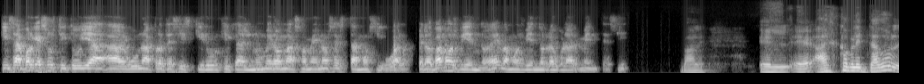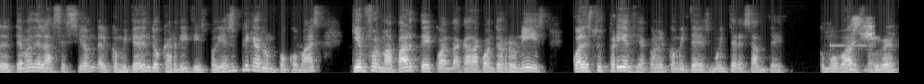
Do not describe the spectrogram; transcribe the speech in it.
Quizá porque sustituya a alguna prótesis quirúrgica, el número más o menos estamos igual, pero vamos viendo, ¿eh? vamos viendo regularmente, sí. Vale. Eh, has comentado el tema de la sesión del comité de endocarditis. ¿Podrías explicarlo un poco más? ¿Quién forma parte? ¿Cuándo, ¿Cada cuánto reunís? ¿Cuál es tu experiencia con el comité? Es muy interesante. ¿Cómo vais, pues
